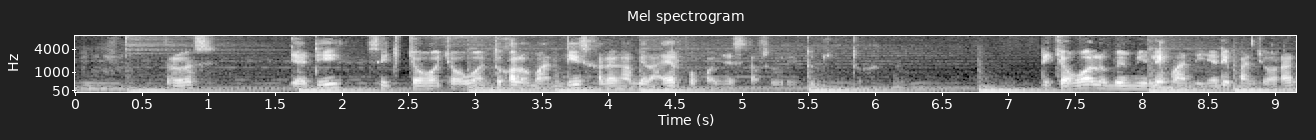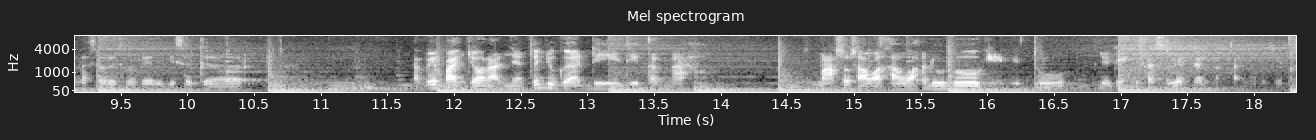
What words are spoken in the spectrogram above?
Hmm. terus jadi si cowok-cowok itu kalau mandi sekalian ngambil air pokoknya setiap sore itu gitu. Di cowok lebih milih mandinya di pancoran nah sore-sore lebih segar. Hmm. tapi pancorannya tuh juga di di tengah masuk sawah-sawah dulu kayak gitu. Jadi kita sulit dan makan di situ.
